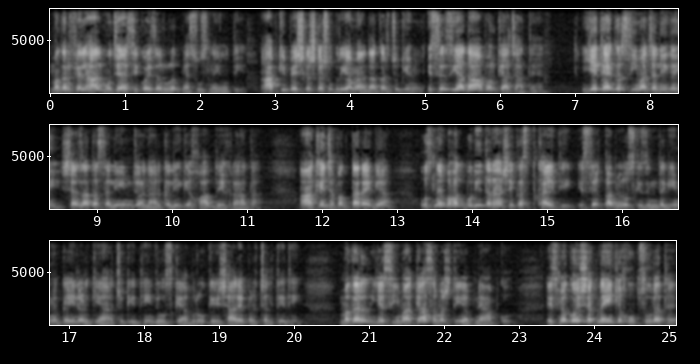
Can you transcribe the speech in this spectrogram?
مگر فی الحال مجھے ایسی کوئی ضرورت محسوس نہیں ہوتی۔ آپ کی پیشکش کا شکریہ میں ادا کر چکی ہوں۔ اس سے زیادہ آپ اور کیا چاہتے ہیں؟ یہ کہہ کر سیما چلی گئی۔ شہزادہ سلیم جو انارکلی کے خواب دیکھ رہا تھا، آنکھیں جھپکتا رہ گیا۔ اس نے بہت بری طرح شکست کھائی تھی۔ اس سے قبل اس کی زندگی میں کئی لڑکیاں آ چکی تھیں جو اس کے ابرو کے اشارے پر چلتی تھیں۔ مگر یہ سیما کیا سمجھتی ہے اپنے آپ کو؟ اس میں کوئی شک نہیں کہ خوبصورت ہے۔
